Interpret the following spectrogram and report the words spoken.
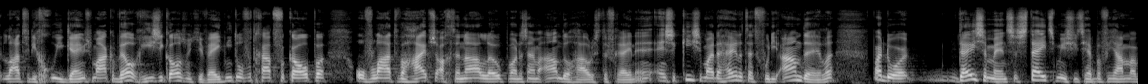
laten we die goede games maken. Wel risico's, want je weet niet of het gaat verkopen. Of laten we hypes achterna lopen, maar dan zijn we aandeelhouders tevreden. En, en ze kiezen maar de hele tijd voor die aandelen. Waardoor deze mensen steeds meer zoiets hebben van ja, maar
